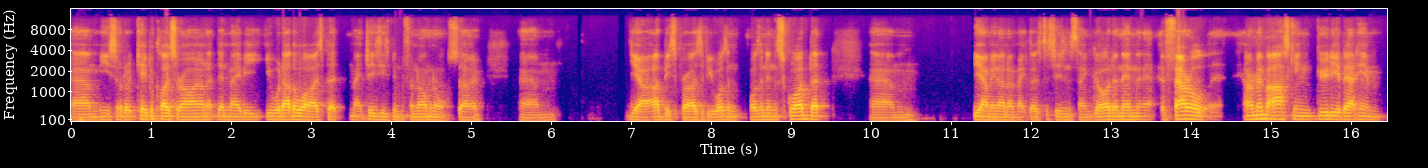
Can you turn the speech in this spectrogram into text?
um, you sort of keep a closer eye on it than maybe you would otherwise. But mate, geez, he's been phenomenal. So um, yeah, I'd be surprised if he wasn't wasn't in the squad. But um, yeah, I mean, I don't make those decisions, thank God. And then uh, Farrell, I remember asking Goody about him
